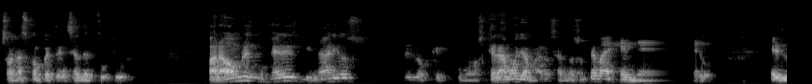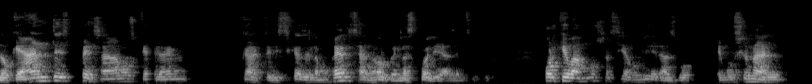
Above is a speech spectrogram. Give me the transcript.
son las competencias del futuro. Para hombres, mujeres, binarios, de lo que como nos queramos llamar, o sea, no es un tema de género, es lo que antes pensábamos que eran características de la mujer, se van a volver las cualidades del futuro, porque vamos hacia un liderazgo emocional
